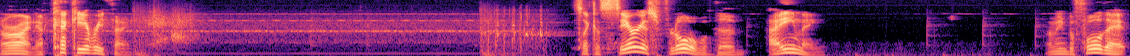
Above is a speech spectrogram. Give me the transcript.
Alright, now kick everything. It's like a serious flaw with the aiming. I mean, before that,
